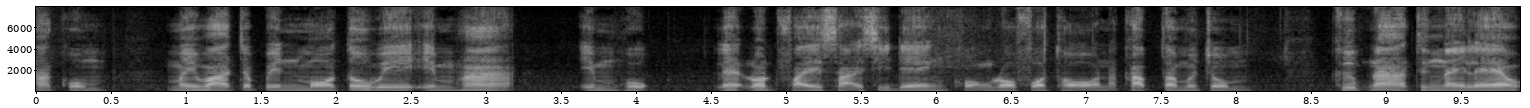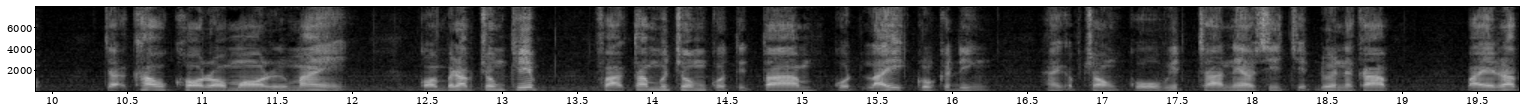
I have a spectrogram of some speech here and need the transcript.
นาคม ไม่ว่าจะเป็นมอเตอร์เวย์ M5 M6 และรถไฟสายสีแดงของรอฟทนะครับท่านผู้ชม คืบหน้าถึงไหนแล้ว จะเข้าคอรมอหรือไม่ ก่อนไปรับชมคลิป ฝากท่านผู้ชมกดติดตาม กดไลค์กดกระดิ่ง ให้กับช่องโกวิดชาแนล C7 ด้วยนะครับ ไปรับ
